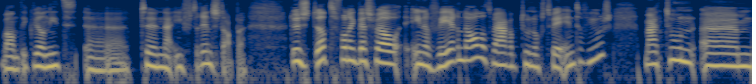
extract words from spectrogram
Want ik wil niet te naïef erin stappen. Dus dat vond ik best wel innoverend al. Dat waren toen nog twee interviews. Maar toen ehm,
